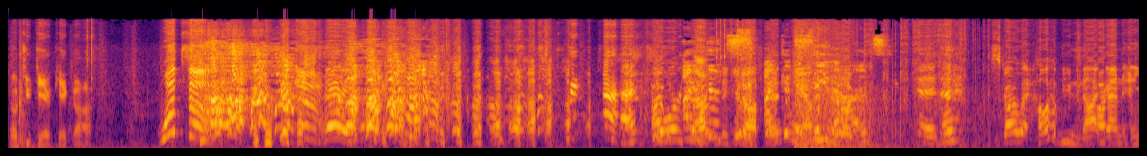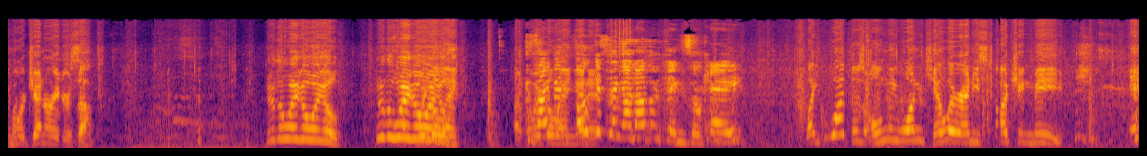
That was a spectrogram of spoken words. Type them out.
Don't you dare kick off. What the? I worked I out can, to get off that. I that can damn see that. Good. Scarlet, how have you not gotten any more generators up? Do the wiggle wiggle! Do the wiggle wiggle! I'm Because I've been focusing on other things, okay? Like what? There's only one killer and he's touching me. Hey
